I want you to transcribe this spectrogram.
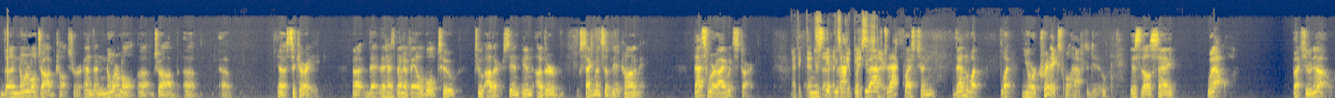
the normal job culture and the normal uh, job uh, security that, that has been available to to others in, in other segments of the economy? That's where I would start. I think that's, see, uh, that's a good place If you ask that question, then what what your critics will have to do is they'll say, well, but you know,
